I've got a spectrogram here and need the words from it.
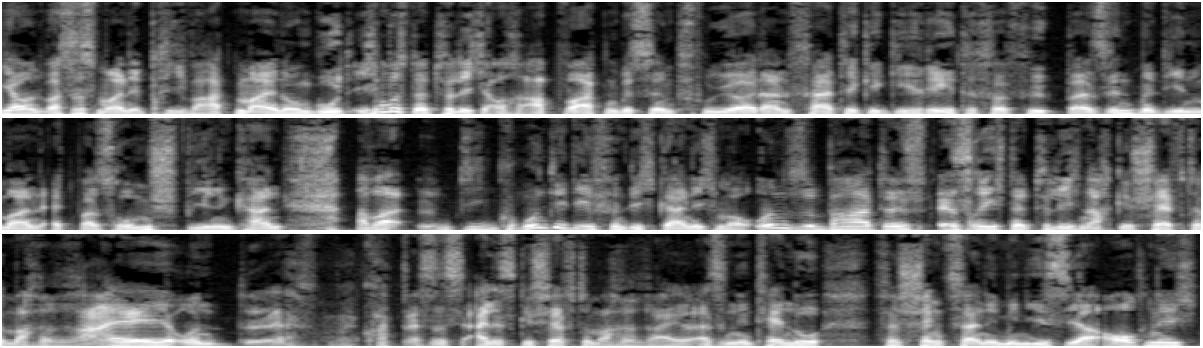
Ja, und was ist meine Privatmeinung? Gut, ich muss natürlich auch abwarten, bis im Frühjahr dann fertige Geräte verfügbar sind, mit denen man etwas rumspielen kann. Aber die Grundidee finde ich gar nicht mal unsympathisch. Es riecht natürlich nach Geschäftemacherei und, äh, mein Gott, das ist alles Geschäftemacherei. Also Nintendo verschenkt seine Minis ja auch nicht.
